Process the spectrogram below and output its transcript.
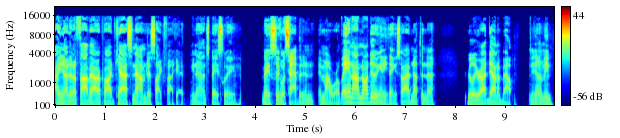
I you know, I did a five hour podcast and now I'm just like, fuck it. You know, it's basically basically what's happening in my world. And I'm not doing anything, so I have nothing to really write down about. You know what I mean?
